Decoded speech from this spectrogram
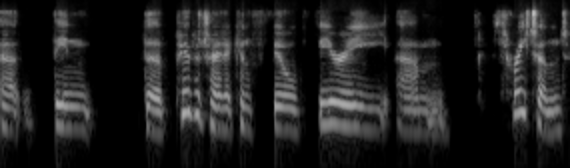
uh, then the perpetrator can feel very um, threatened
